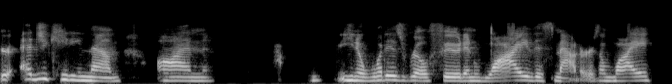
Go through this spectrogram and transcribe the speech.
you're educating them on you know what is real food and why this matters and why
